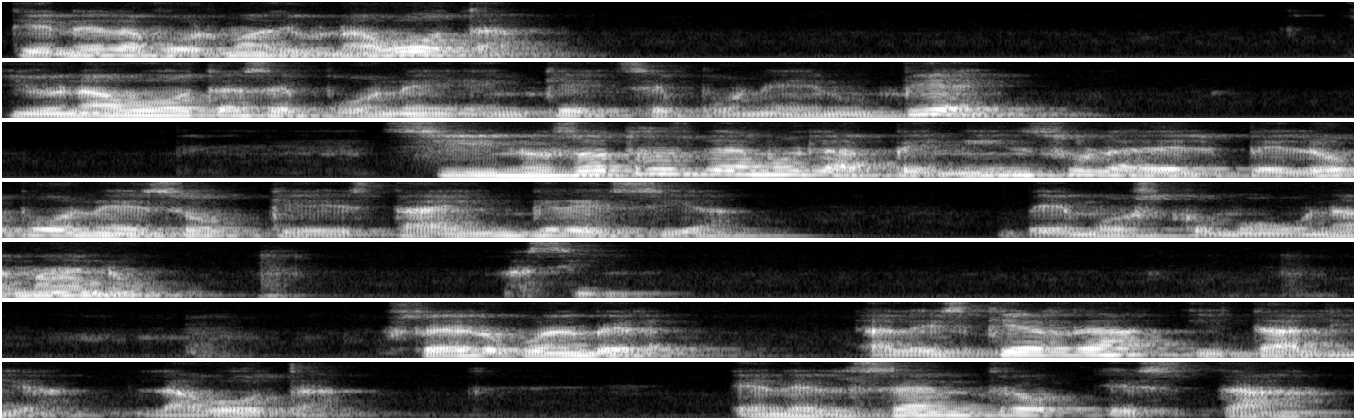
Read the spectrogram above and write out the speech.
tiene la forma de una bota y una bota se pone en qué? Se pone en un pie. Si nosotros vemos la península del Peloponeso que está en Grecia, vemos como una mano, así. Ustedes lo pueden ver. A la izquierda, Italia, la bota. En el centro está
